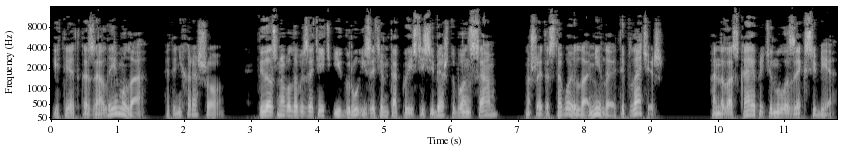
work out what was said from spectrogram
«И ты отказала ему, Ла? Это нехорошо. Ты должна была бы затеять игру и затем так повести себя, чтобы он сам... Но что это с тобой, Ла, милая, ты плачешь?» Она лаская притянула Зэ к себе.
